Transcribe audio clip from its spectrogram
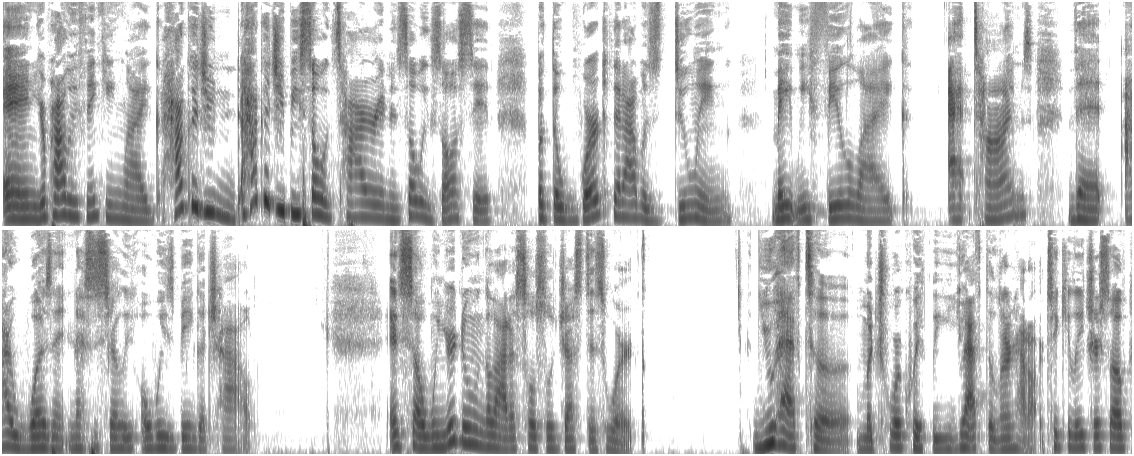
and you're probably thinking like how could you how could you be so tired and so exhausted? But the work that i was doing made me feel like at times that i wasn't necessarily always being a child. And so when you're doing a lot of social justice work you have to mature quickly. You have to learn how to articulate yourself.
